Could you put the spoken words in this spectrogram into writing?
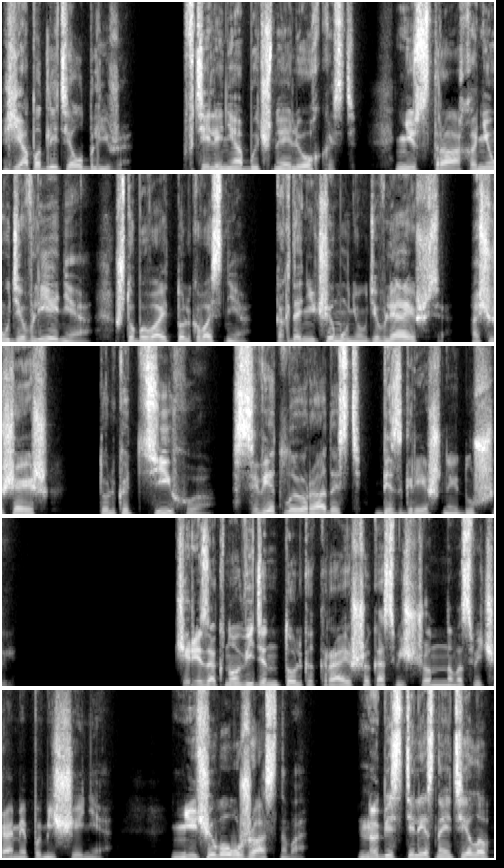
Я подлетел ближе. В теле необычная легкость. Ни страха, ни удивления, что бывает только во сне. Когда ничему не удивляешься, ощущаешь только тихую, светлую радость безгрешной души. Через окно виден только краешек освещенного свечами помещения. Ничего ужасного, но бестелесное тело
